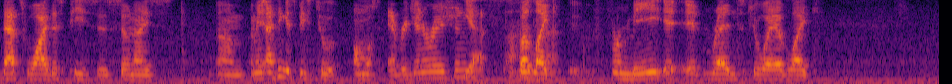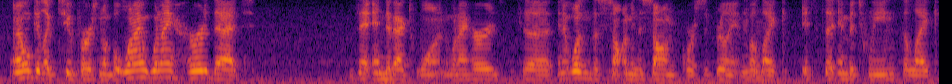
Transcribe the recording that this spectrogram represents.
that's why this piece is so nice. Um, I mean, I think it speaks to almost every generation. Yes, But 100%. like for me, it, it read in such a way of like, and I won't get like too personal, but when I when I heard that. The end of Act One, when I heard the, and it wasn't the song. I mean, the song, of course, is brilliant, but Mhm. like it's the in betweens, the like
